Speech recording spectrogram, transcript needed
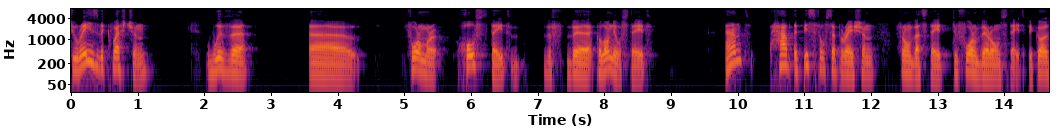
to raise the question with the uh, former host state, the, the colonial state, and have a peaceful separation from that state to form their own states because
